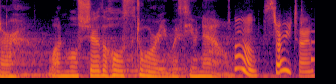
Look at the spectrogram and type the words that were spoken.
matter. One will share the whole story with you now. Oh, story time.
